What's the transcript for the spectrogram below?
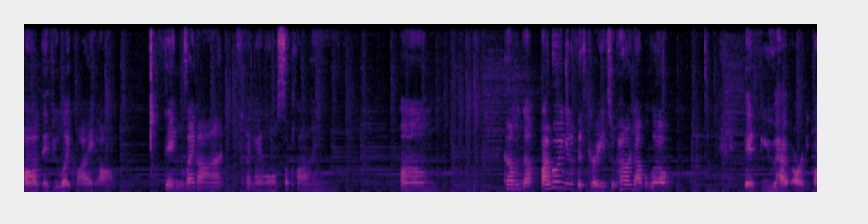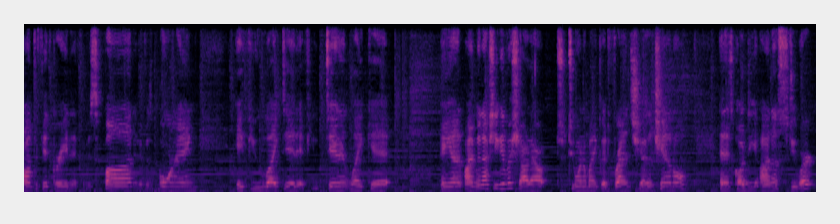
Um, if you like my um, things I got, like my little supply. Um, comment down. I'm going into fifth grade, so comment down below if you have already gone to fifth grade, if it was fun, if it was boring, if you liked it, if you didn't like it. And I'm going to actually give a shout out to one of my good friends. She has a channel, and it's called Deanna Stewart.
